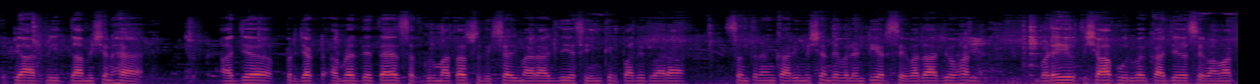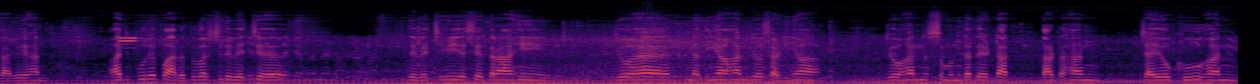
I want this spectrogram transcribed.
ਤੇ ਪਿਆਰ ਪ੍ਰੀਤ ਦਾ ਮਿਸ਼ਨ ਹੈ, ਅੱਜ ਪ੍ਰੋਜੈਕਟ ਅੰਮ੍ਰਿਤ ਦੇ ਤਹਿਤ ਸਤਿਗੁਰੂ ਮਾਤਾ ਸੁਦੀਕਸ਼ਾ ਜੀ ਮਹਾਰਾਜ ਦੀ ਅਸੀਮ ਕਿਰਪਾ ਦੇ ਦੁਆਰਾ ਸੰਤ ਮਿਸ਼ਨ ਦੇ ਵਲੰਟੀਅਰ ਸੇਵਾਦਾਰ ਜੋ ਹਨ, ਬੜੇ ਹੀ ਉਤਸ਼ਾਹਪੂਰਵਕ ਅੱਜ ਸੇਵਾਵਾਂ ਕਰ ਰਹੇ ਹਨ। ਅੱਜ ਪੂਰੇ ਭਾਰਤ ਵਰਸ਼ ਦੇ ਵਿੱਚ ਦੇ ਵਿੱਚ ਹੀ ਇਸੇ ਤਰ੍ਹਾਂ ਹੀ ਜੋ ਹੈ ਨਦੀਆਂ ਹਨ, ਜੋ ਸਾਡੀਆਂ, ਜੋ ਹਨ, ਸਮੁੰਦਰ ਦੇ ਤੱਟ ਤੱਟ ਹਨ, ਚਾਹੇ ਉਹ ਖੂਹ ਹਨ,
